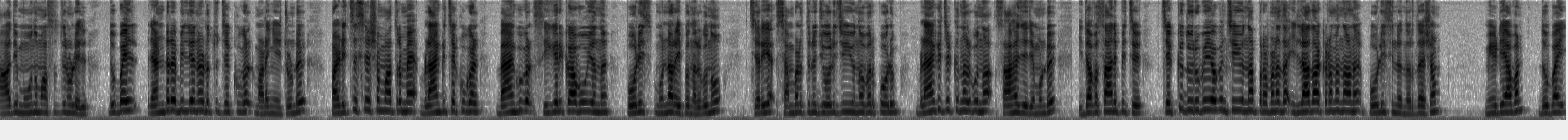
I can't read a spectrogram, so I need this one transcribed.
ആദ്യ മൂന്ന് മാസത്തിനുള്ളിൽ ദുബൈയിൽ രണ്ടര ബില്യൺ അടുത്തു ചെക്കുകൾ മടങ്ങിയിട്ടുണ്ട്. പഠിച്ച ശേഷം മാത്രമേ ബ്ലാങ്ക് ചെക്കുകൾ ബാങ്കുകൾ സ്വീകരിക്കാവൂ എന്ന് പോലീസ് മുന്നറിയിപ്പ് നൽകുന്നു. ചെറിയ ശമ്പളത്തിന് ജോലി ചെയ്യുന്നവർ പോലും ബ്ലാങ്ക് ചെക്ക് നൽകുന്ന സാഹചര്യമുണ്ട്. ഇതവസാനിപ്പിച്ച് ചെക്ക് ദുരുപയോഗം ചെയ്യുന്ന പ്രവണത ഇല്ലാതാക്കണമെന്നാണ് പോലീസിന്റെ നിർദ്ദേശം. Media one Dubai.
